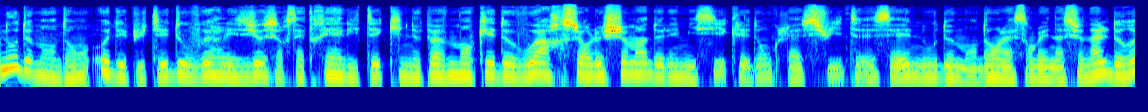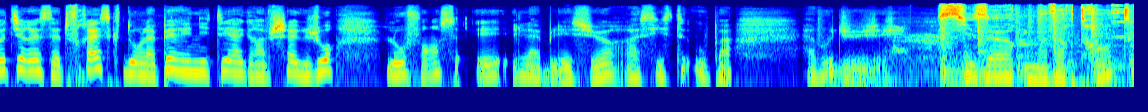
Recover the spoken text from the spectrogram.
Nous demandons aux députés d'ouvrir les yeux sur cette réalité qu'ils ne peuvent manquer de voir sur le chemin de l'hémicycle. Et donc la suite, c'est nous demandons à l'Assemblée nationale de retirer cette fresque dont la pérennité aggrave chaque jour l'offense et la blessure, raciste ou pas. À vous de juger. 6h, 9h30,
